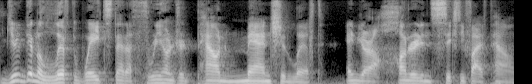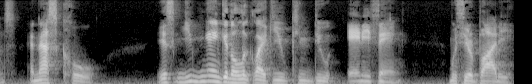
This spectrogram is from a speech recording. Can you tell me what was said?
You're going to lift weights that a 300 pound man should lift, and you're 165 pounds. And that's cool. It's, you ain't going to look like you can do anything with your body,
